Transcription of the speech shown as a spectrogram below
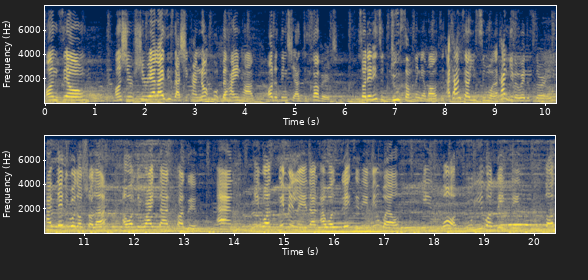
until until she, she realizes that she cannot put behind her all the things she has discovered. So they need to do something about it. I can't tell you too much. I can't give away the story. I played the role of Shola. I was the writer's cousin. And it was seemingly that I was dating him. Meanwhile, his boss, who he was dating, thought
